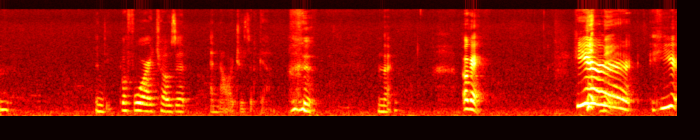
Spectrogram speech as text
Mhm. Indeed. before I chose it, and now I choose it nice. Okay. Here, here,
